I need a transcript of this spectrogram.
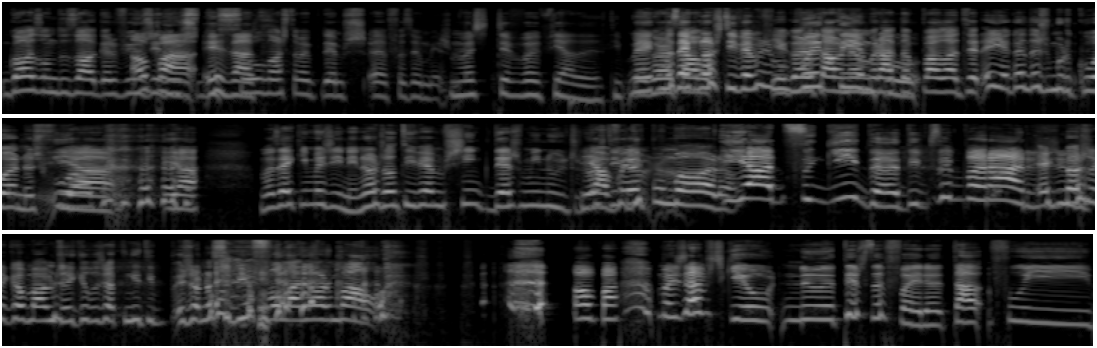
gozam dos algarvios e Opa, dos do sul, nós também podemos eh, fazer o mesmo. Mas teve a piada. Tipo, E é, agora mas é tá que o- nós tivemos E agora está o tempo. namorado da Paula a dizer, ei, a grandes morcoanas, fogo. Yeah, yeah. Mas é que imaginem, nós não tivemos 5, 10 minutos. Yeah, foi tivemos... tipo uma hora. Yeah, de seguida, tipo, sem parar. É que juro. nós acabámos aquilo, já tinha tipo, eu já não sabia falar normal. Opa, mas sabes que eu, na terça-feira, tá, fui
